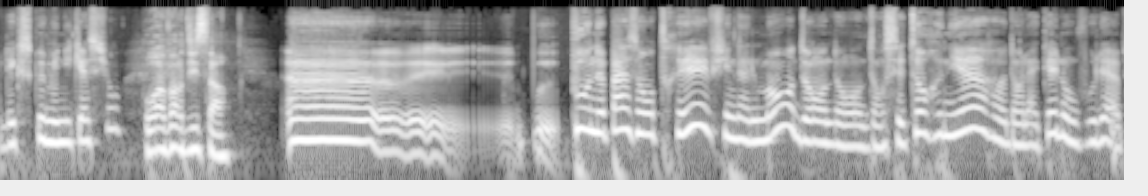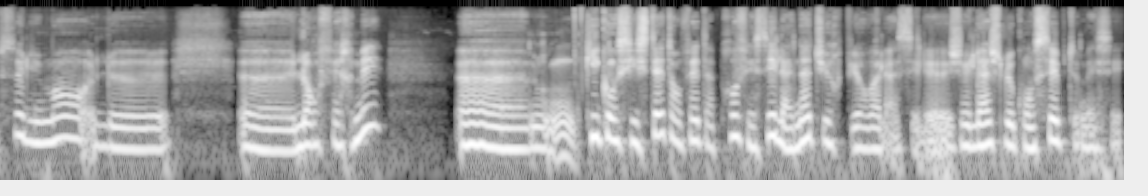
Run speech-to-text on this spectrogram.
l'excommunication. Pour avoir dit ça pour ne pas entrer finalement dans, cette ornière dans laquelle on voulait absolument l'enfermer. Euh, qui consistait en fait à professer la nature pure. Voilà, je lâche le concept, mais c'est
